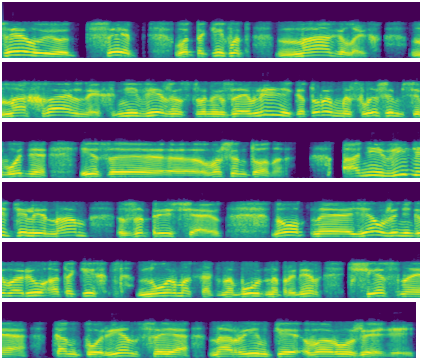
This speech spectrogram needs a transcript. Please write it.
целую цепь вот таких вот наглых, нахальных, невежественных заявлений, которые мы слышим сегодня из э, Вашингтона они, видите ли, нам запрещают. Но э, я уже не говорю о таких нормах, как, например, честная конкуренция на рынке вооружений.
